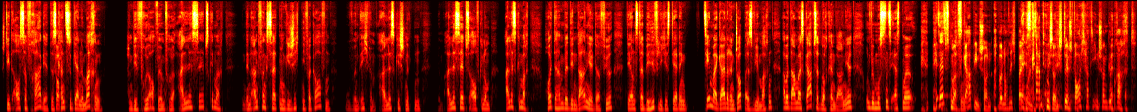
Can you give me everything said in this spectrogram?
steht außer Frage. Das Top. kannst du gerne machen. Haben wir früher auch. Wir haben früher alles selbst gemacht. In den Anfangszeiten von Geschichten, die verkaufen. Uwe und ich, wir haben alles geschnitten, wir haben alles selbst aufgenommen, alles gemacht. Heute haben wir den Daniel dafür, der uns da behilflich ist, der den zehnmal geileren Job als wir machen, aber damals gab es halt noch keinen Daniel und wir mussten es erstmal selbst machen. Es gab ihn schon, aber noch nicht bei uns. Es gab ihn schon, stimmt. Der Storch hatte ihn schon gebracht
